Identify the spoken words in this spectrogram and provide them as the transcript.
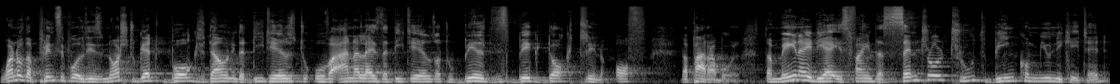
one of the principles is not to get bogged down in the details, to overanalyze the details, or to build this big doctrine of the parable. The main idea is find the central truth being communicated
